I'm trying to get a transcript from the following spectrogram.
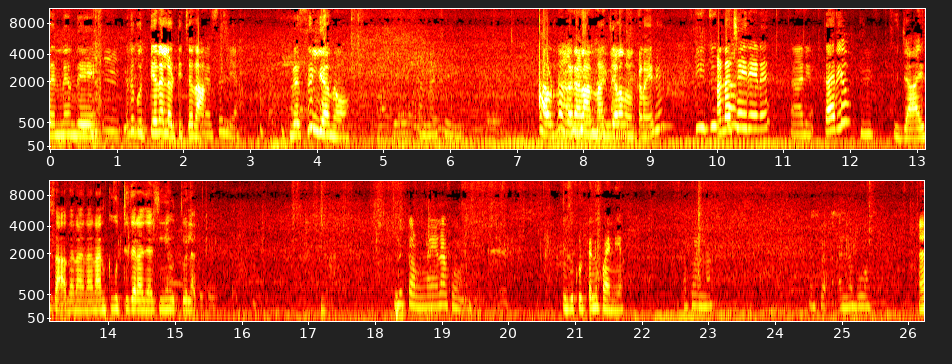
തന്നെ എന്തേ? ഇത് കുത്തിയതല്ല ഒട്ടിച്ചതാ. അണ്ണാച്ചി. അവിടുന്ന് ഒരാൾ അണ്ണാച്ചികളെ നോക്കണേ. അണ്ണാച്ചേരിയാണ് കാര്യം. ജായി സാധന. എനിക്ക് കുത്തി തരാൻ വിചാരിച്ചു കുത്തൂല. ഇത് ഫോൺ ഇത് കുട്ടന് പനിയാ. അപ്പൊ അണ്ണ അപ്പൊ അണ്ണ പോവാ? ഏ?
